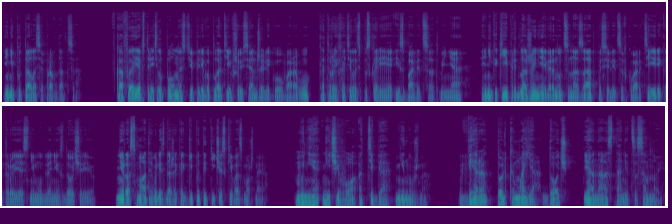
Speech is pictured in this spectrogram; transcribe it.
и не пыталась оправдаться. В кафе я встретил полностью перевоплотившуюся Анжелику Уварову, которой хотелось поскорее избавиться от меня, и никакие предложения вернуться назад, поселиться в квартире, которую я сниму для них с дочерью, не рассматривались даже как гипотетически возможные. «Мне ничего от тебя не нужно. Вера только моя дочь, и она останется со мной.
